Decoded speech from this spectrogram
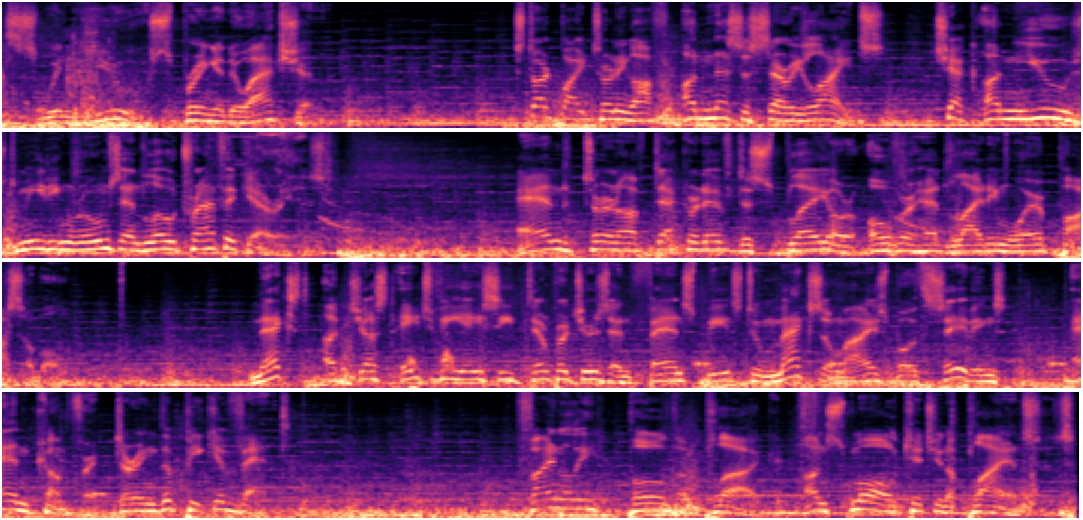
When you spring into action. Start by turning off unnecessary lights. Check unused meeting rooms and low traffic areas. And turn off decorative, display, or overhead lighting where possible. Next, adjust HVAC temperatures and fan speeds to maximize both savings and comfort during the peak event. Finally, pull the plug on small kitchen appliances,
